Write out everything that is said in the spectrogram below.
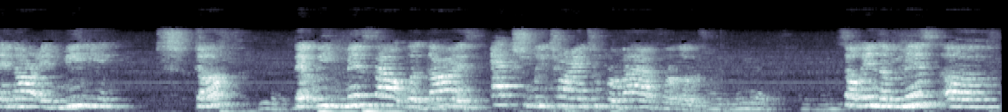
in our immediate stuff that we miss out what God is actually trying to provide for us. So, in the midst of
